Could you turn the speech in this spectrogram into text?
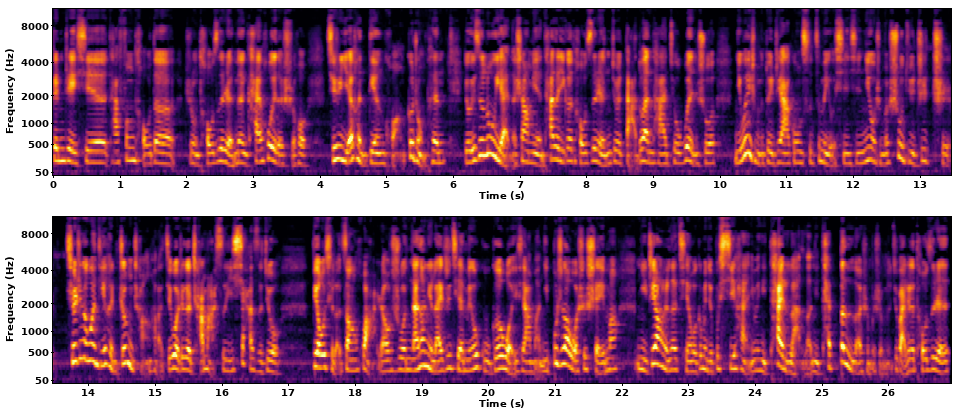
跟这些他风投的这种投资人们开会的时候，其实也很癫狂，各种喷。有一次路演的上面，他的一个投资人就打断他，就问说：“你为什么对这家公司这么有信心？你有什么数据支持？”其实这个问题很正。常哈，结果这个查马斯一下子就飙起了脏话，然后说：“难道你来之前没有谷歌我一下吗？你不知道我是谁吗？你这样人的钱我根本就不稀罕，因为你太懒了，你太笨了，什么什么，就把这个投资人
